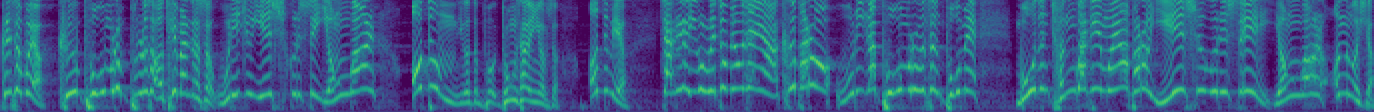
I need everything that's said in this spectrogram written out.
그래서 뭐야? 그 복음으로 불러서 어떻게 만들었어? 우리 주 예수 그리스도의 영광을 어둠 이것도 동사형이 없어 어둠이에요. 자, 그러니까 이걸 왜 또 명사냐? 그 바로 우리가 복음으로서 복음의 모든 전 과정이 뭐야? 바로 예수 그리스도의 영광을 얻는 것이요.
